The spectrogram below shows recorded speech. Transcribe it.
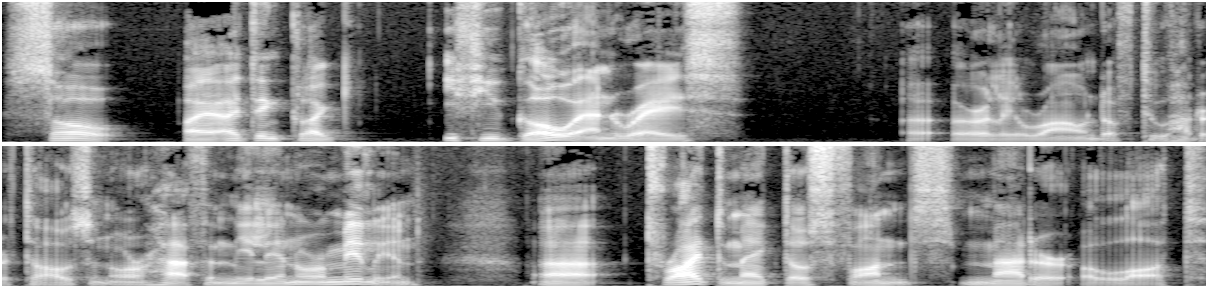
So I, I think like if you go and raise early round of 200,000 or half a million or a million. Uh, try to make those funds matter a lot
